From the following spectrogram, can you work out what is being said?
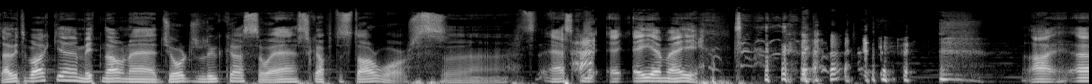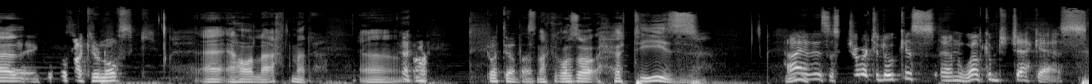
Da er vi tilbake. Mitt navn er George Lucas, og jeg skapte Star Wars. Uh, ask me AMA. Nei, eh, Hvorfor snakker du norsk? jeg, jeg har lært meg det. Uh, Godt jobba. snakker også Hutties. Hi, this is George Lucas, and welcome to Jackass.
